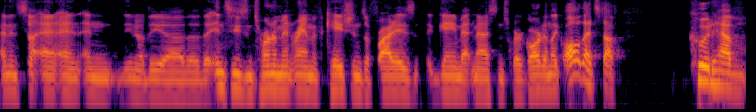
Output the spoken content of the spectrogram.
and then so, and, and, and you know the uh, the, the in season tournament ramifications of Friday's game at Madison Square Garden, like all that stuff could have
